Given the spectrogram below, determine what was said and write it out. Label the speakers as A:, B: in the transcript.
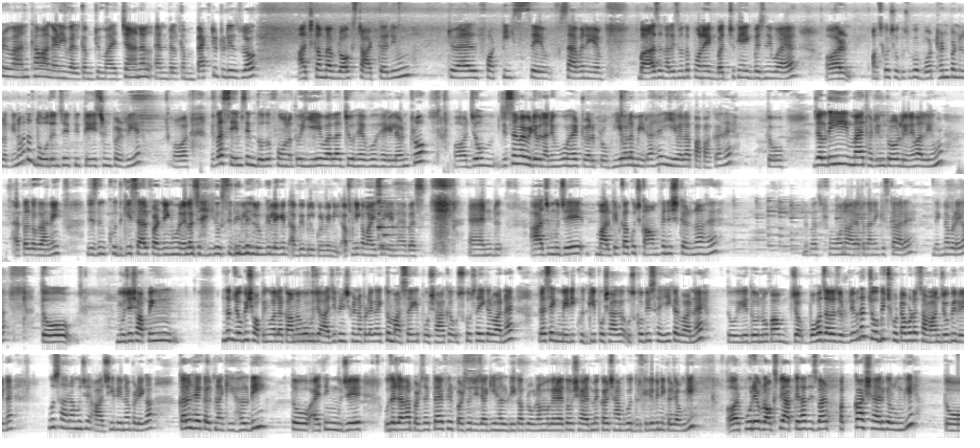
A: Everyone खमा गणी welcome to my channel and welcome back to today's vlog आज का मैं व्लॉग स्टार्ट कर रही हूँ ट्वेल्व फोर्टी से सेवन ए एम बारह सैंतालीस मतलब पौने एक बज चुके हैं, एक बजने को आया है। और आजकल सुबह सुबह बहुत ठंड पड़ने लगी ना मतलब दो दिन से इतनी तेज ठंड पड़ रही है। और मेरे पास सेम सेम दो दो फ़ोन है तो ये वाला जो है वो है इलेवन प्रो और जो जिससे मैं वीडियो बना रही हूँ, वो है ट्वेल्व प्रो ये वाला मेरा है, ये वाला पापा का है। तो जल्दी ही मैं थर्टीन प्रो लेने वाली हूँ। एप्पल तो पता नहीं, जिस दिन खुद की सेल्फ फंडिंग होने लग जाएगी, उसी दिन ले लूँगी, लेकिन अभी बिल्कुल भी नहीं। अपनी कमाई से लेना है बस। एंड आज मुझे मार्केट का कुछ काम फिनिश करना है। मेरे पास फ़ोन आ रहा है, पता नहीं किसका आ रहा है। देखना पड़ेगा। तो मुझे शॉपिंग मतलब जो भी शॉपिंग वाला काम है, वो मुझे आज ही फिनिश करना पड़ेगा। एक तो मास्टर की पोशाक है, उसको सही करवाना है प्लस एक मेरी खुद की पोशाक है, उसको भी सही करवाना है। तो ये दोनों काम बहुत ज़्यादा ज़रूरी है। मतलब जो भी छोटा मोटा सामान, जो भी लेना है वो सारा मुझे आज ही लेना पड़ेगा। कल है कल्पना की हल्दी तो आई थिंक मुझे उधर जाना पड़ सकता है। फिर परसों जीजा की हल्दी का प्रोग्राम वगैरह तो शायद मैं कल शाम को उधर के लिए भी निकल जाऊँगी। और पूरे व्लॉग्स भी आपके साथ इस बार पक्का शेयर करूँगी। तो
